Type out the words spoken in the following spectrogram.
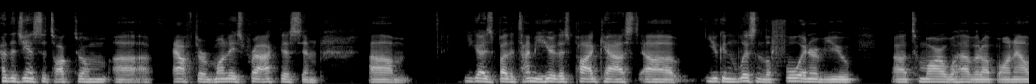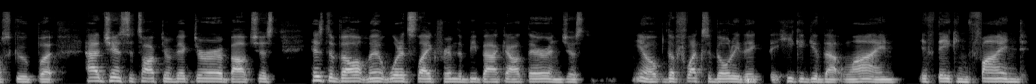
Had the chance to talk to him uh, after Monday's practice, and um, you guys, by the time you hear this podcast, uh, you can listen to the full interview uh, tomorrow we'll have it up on OwlScoop, but had a chance to talk to Victor about just his development, what it's like for him to be back out there, and just you know the flexibility that, that he could give that line if they can find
